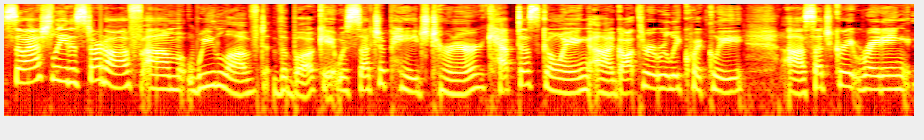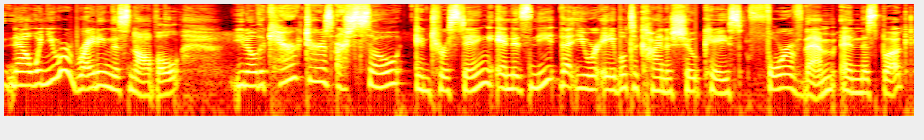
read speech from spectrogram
So, Ashley, to start off, um, we loved the book. It was such a page turner, kept us going, uh, got through it really quickly. Uh, such great writing. Now, when you were writing this novel, you know, the characters are so interesting, and it's neat that you were able to kind of showcase four of them in this book.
